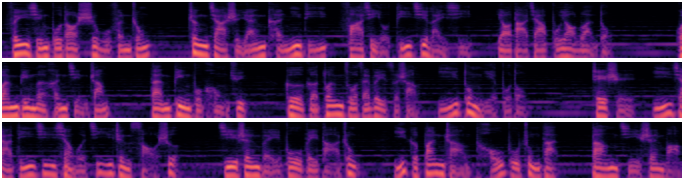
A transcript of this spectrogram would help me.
飞行不到十五分钟。正驾驶员肯尼迪发现有敌机来袭，要大家不要乱动。官兵们很紧张，但并不恐惧，个个端坐在位子上一动也不动。这时，一架敌机向我机一阵扫射，机身尾部被打中，一个班长头部中弹，当即身亡。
